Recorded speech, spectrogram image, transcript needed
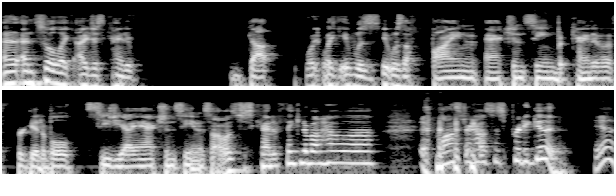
and, and so like i just kind of got like, like it was it was a fine action scene but kind of a forgettable cgi action scene and so i was just kind of thinking about how uh monster house is pretty good Yeah.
